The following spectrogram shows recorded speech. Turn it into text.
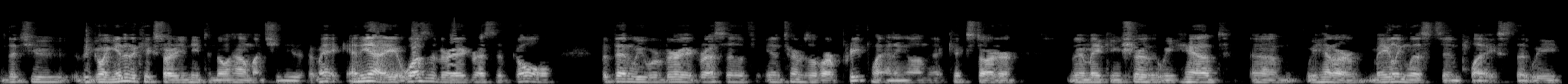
that you that going into the Kickstarter, you need to know how much you needed to make. And yeah, it was a very aggressive goal, but then we were very aggressive in terms of our pre-planning on the Kickstarter, making sure that we had um, we had our mailing lists in place, that we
